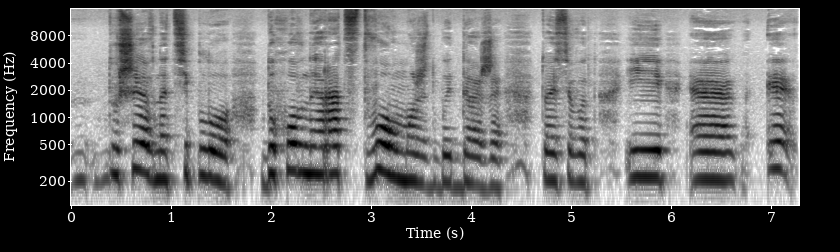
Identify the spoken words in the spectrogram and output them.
душевно тепло, духовное родство, может быть, даже. То есть вот, и э, э,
